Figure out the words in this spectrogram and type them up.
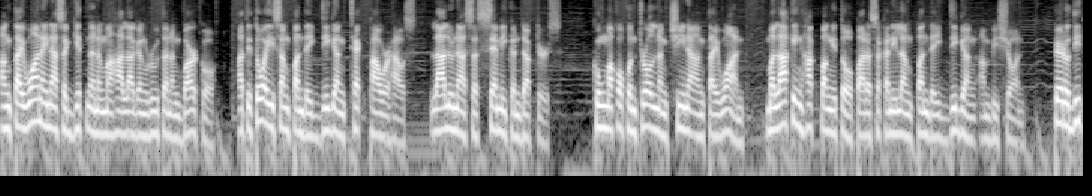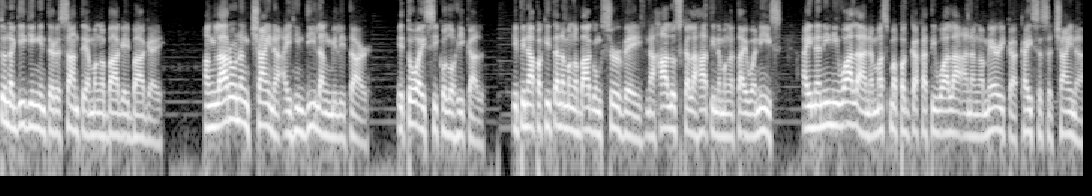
Ang Taiwan ay nasa gitna ng mahalagang ruta ng barko, at ito ay isang pandaigdigang tech powerhouse, lalo na sa semiconductors. Kung makokontrol ng China ang Taiwan, malaking hakbang ito para sa kanilang pandaigdigang ambisyon. Pero dito nagiging interesante ang mga bagay-bagay. Ang laro ng China ay hindi lang militar. Ito ay psikolohikal. Ipinapakita ng mga bagong survey na halos kalahati ng mga Taiwanese ay naniniwala na mas mapagkakatiwalaan ang Amerika kaysa sa China,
